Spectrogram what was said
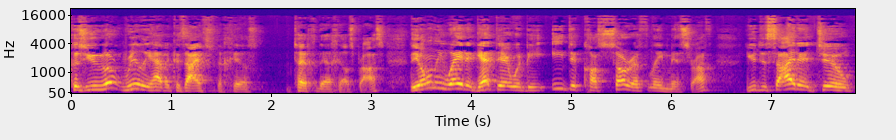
because you don't really have a Kazayis B'Chidei Achilas Pras. The only way to get there would be eat the Kasarif Le Misraf. You decided to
